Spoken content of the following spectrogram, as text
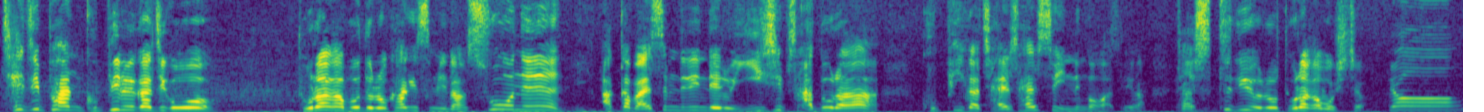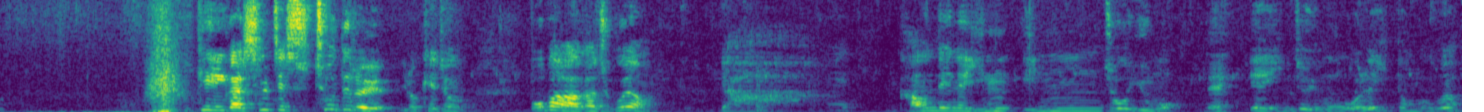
채집한 구피를 가지고 돌아가 보도록 하겠습니다. 수온은 아까 말씀드린 대로 24도라 구피가 잘 살 수 있는 것 같아요. 자 스튜디오로 돌아가 보시죠. 뿅. DK가 실제 수초들을 이렇게 좀 뽑아 와가지고요. 야 가운데 있는 인, 인조 유목? 네. 예, 인조 유목 원래 있던 거고요.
